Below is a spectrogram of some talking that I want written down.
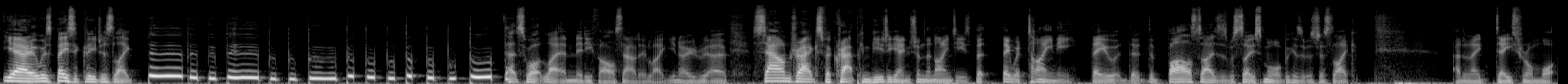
Yeah, it was basically just like that's what like a MIDI file sounded like. You know, uh, soundtracks for crap computer games from the 90s, but they were tiny. They the, the file sizes were so small because it was just like I don't know data on what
